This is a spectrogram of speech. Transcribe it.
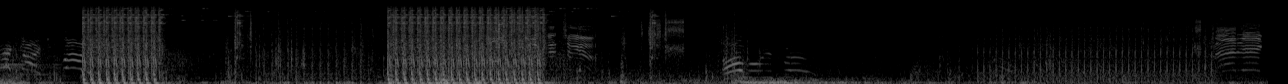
That guy spotted. Squad Nechayev. Armor repair. Medic.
